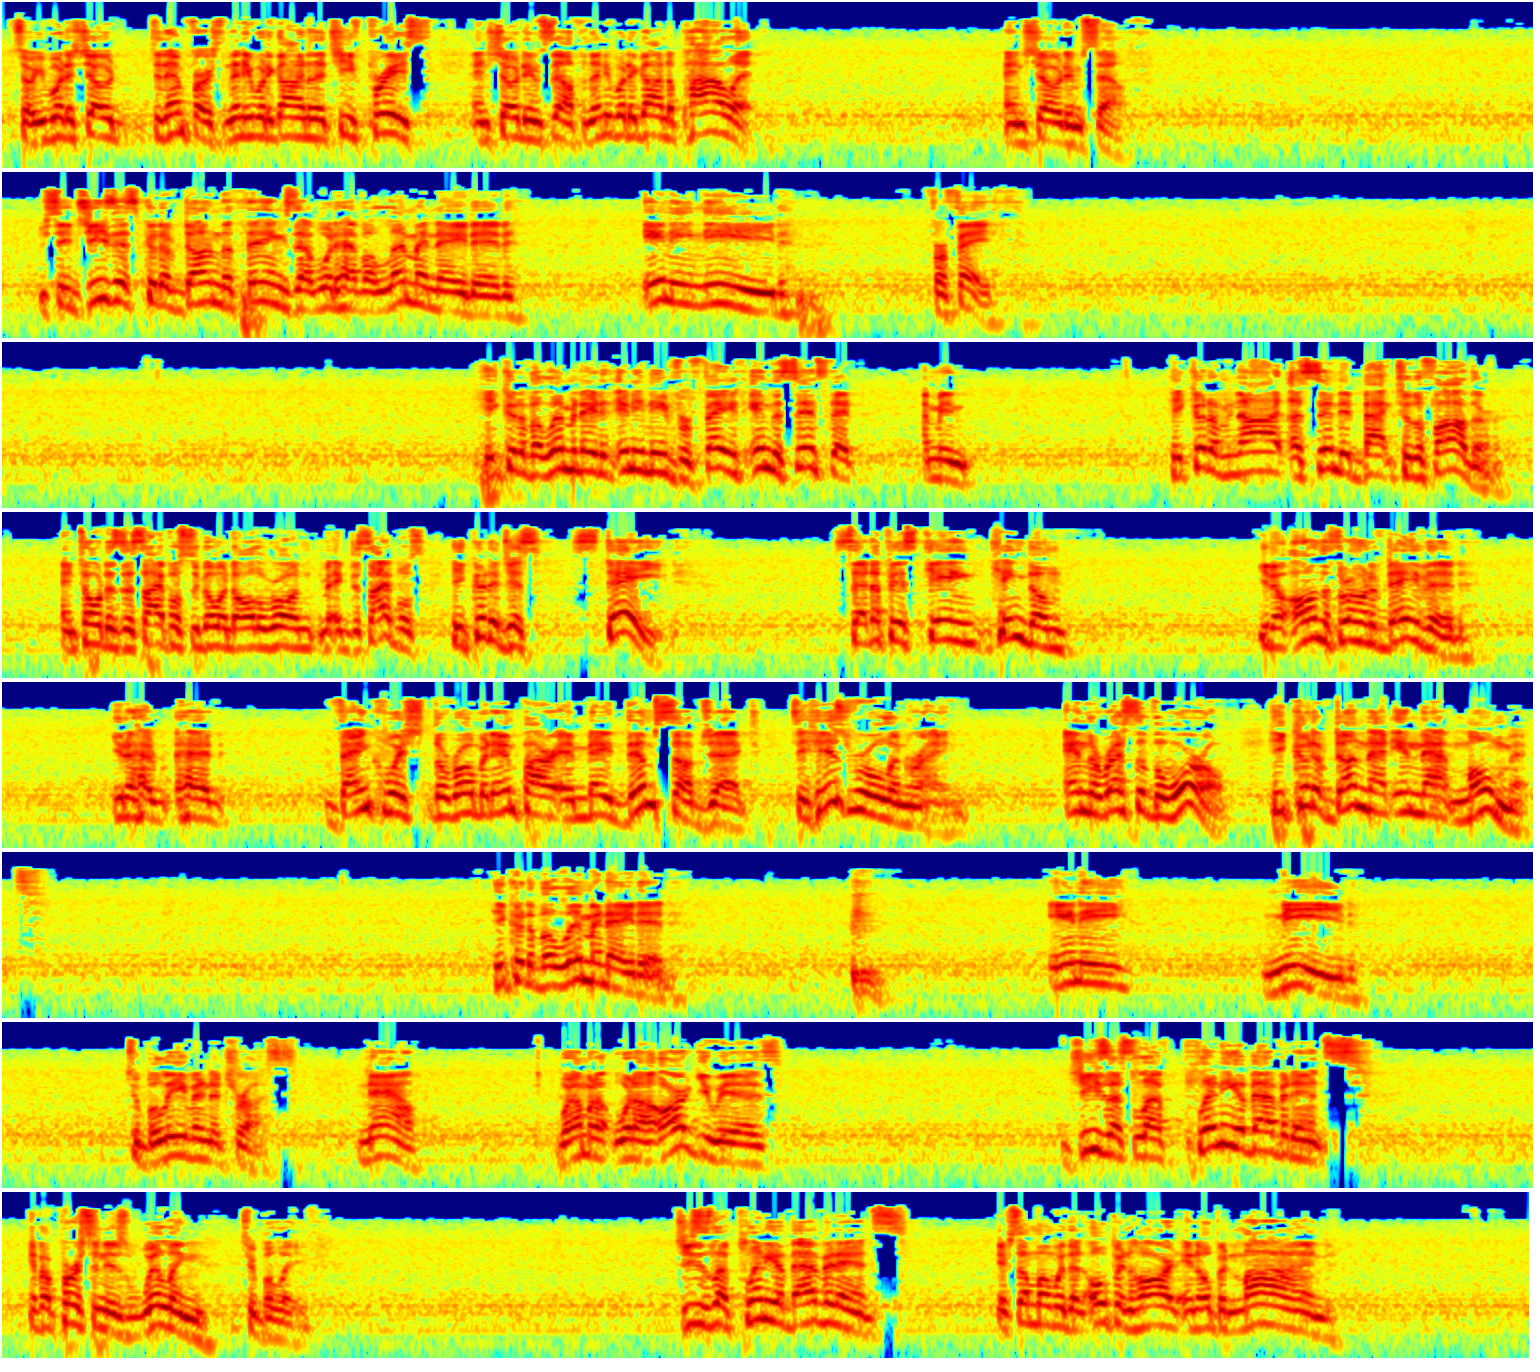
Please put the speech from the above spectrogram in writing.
So he would have showed to them first, and then he would have gone to the chief priest and showed himself, and then he would have gone to Pilate and showed himself. You see, Jesus could have done the things that would have eliminated any need for faith. He could have eliminated any need for faith in the sense that, I mean, he could have not ascended back to the Father and told his disciples to go into all the world and make disciples. He could have just stayed, set up his king kingdom, you know, on the throne of David, you know, had, had vanquished the Roman Empire and made them subject to his rule and reign and the rest of the world. He could have done that in that moment. He could have eliminated any need to believe and to trust. Now, what I'm gonna what I argue is Jesus left plenty of evidence if a person is willing to believe. Jesus left plenty of evidence if someone with an open heart and open mind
